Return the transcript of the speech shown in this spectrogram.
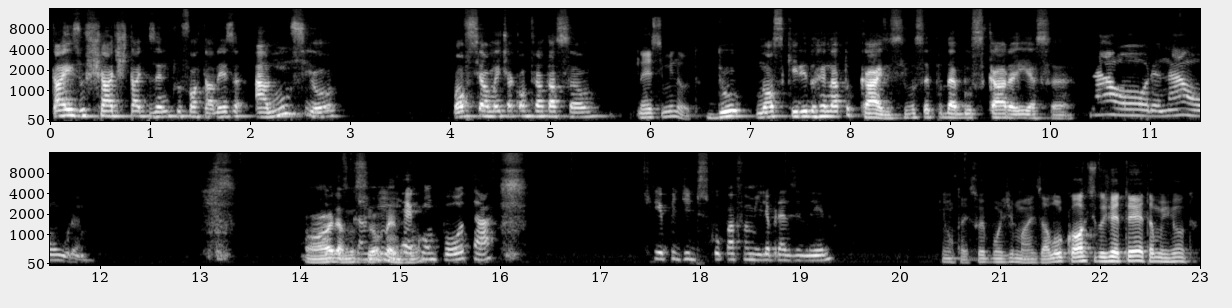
Thaís, o chat está dizendo que o Fortaleza anunciou oficialmente a contratação nesse minuto. Do nosso querido Renato Kaiser. Se você puder buscar aí essa. Na hora, na hora. Olha, anunciou mesmo. Recompor, tá? Queria pedir desculpa à família brasileira. Não, tá, isso foi bom demais. Alô, corte do GT, tamo junto.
